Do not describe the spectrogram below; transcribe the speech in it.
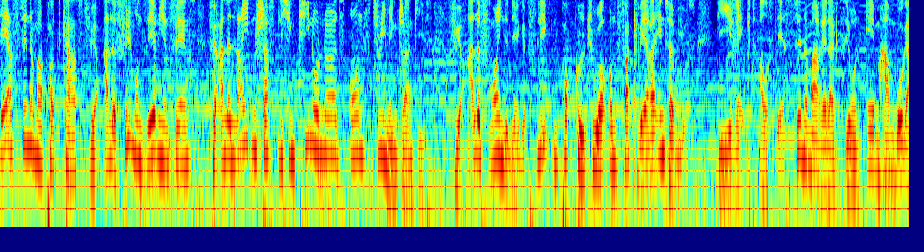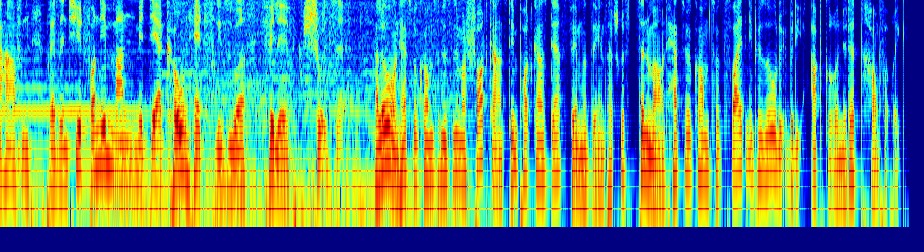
der Cinema-Podcast für alle Film- und Serienfans, für alle leidenschaftlichen Kinonerds und Streaming-Junkies, für alle Freunde der gepflegten Popkultur und verquerer Interviews. Direkt aus der Cinema-Redaktion im Hamburger Hafen, präsentiert von dem Mann mit der Conehead-Frisur, Philipp Schulze. Hallo und herzlich willkommen zu den Cinema Shortcuts, dem Podcast der Film- und Serienzeitschrift Cinema und herzlich willkommen zur zweiten Episode über die Abgründe der Traumfabrik.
